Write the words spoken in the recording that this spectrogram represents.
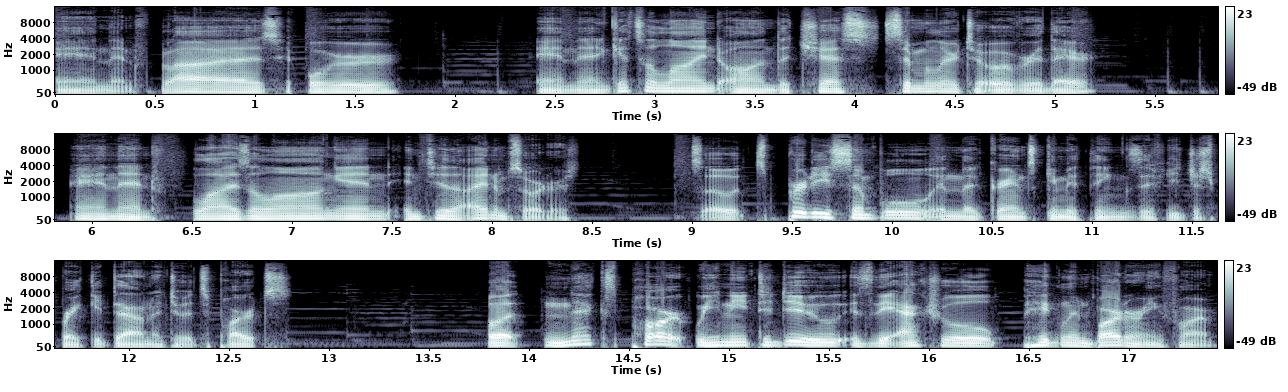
and then flies over and then gets aligned on the chest similar to over there and then flies along and into the item sorters. So it's pretty simple in the grand scheme of things if you just break it down into its parts. But next part we need to do is the actual piglin bartering farm.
